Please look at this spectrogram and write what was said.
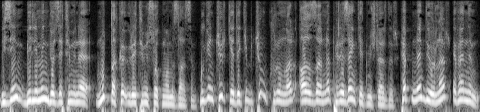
Bizim bilimin gözetimine mutlaka üretimi sokmamız lazım. Bugün Türkiye'deki bütün kurumlar ağızlarına pelezenk etmişlerdir. Hep ne diyorlar? Efendim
